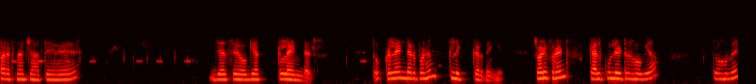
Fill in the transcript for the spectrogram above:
पर रखना चाहते हैं, जैसे हो गया कैलेंडर तो कैलेंडर पर हम क्लिक कर देंगे। सॉरी फ्रेंड्स कैलकुलेटर हो गया तो हमें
